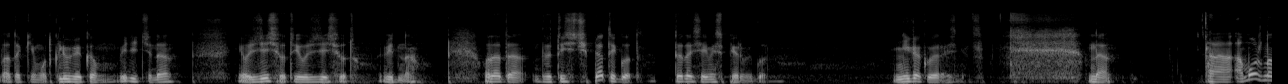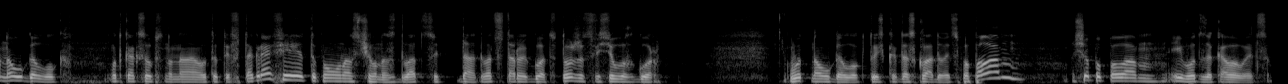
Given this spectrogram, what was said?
да, таким вот клювиком, видите, да? И вот здесь вот, и вот здесь вот видно. Вот это 2005 год, вот это 71 год. Никакой разницы. Да. А, а можно на уголок. Вот как, собственно, на вот этой фотографии, это, по-моему, у нас что у нас, 20, да, 22 год, тоже с веселых гор. Вот на уголок. То есть, когда складывается пополам, еще пополам, и вот закалывается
